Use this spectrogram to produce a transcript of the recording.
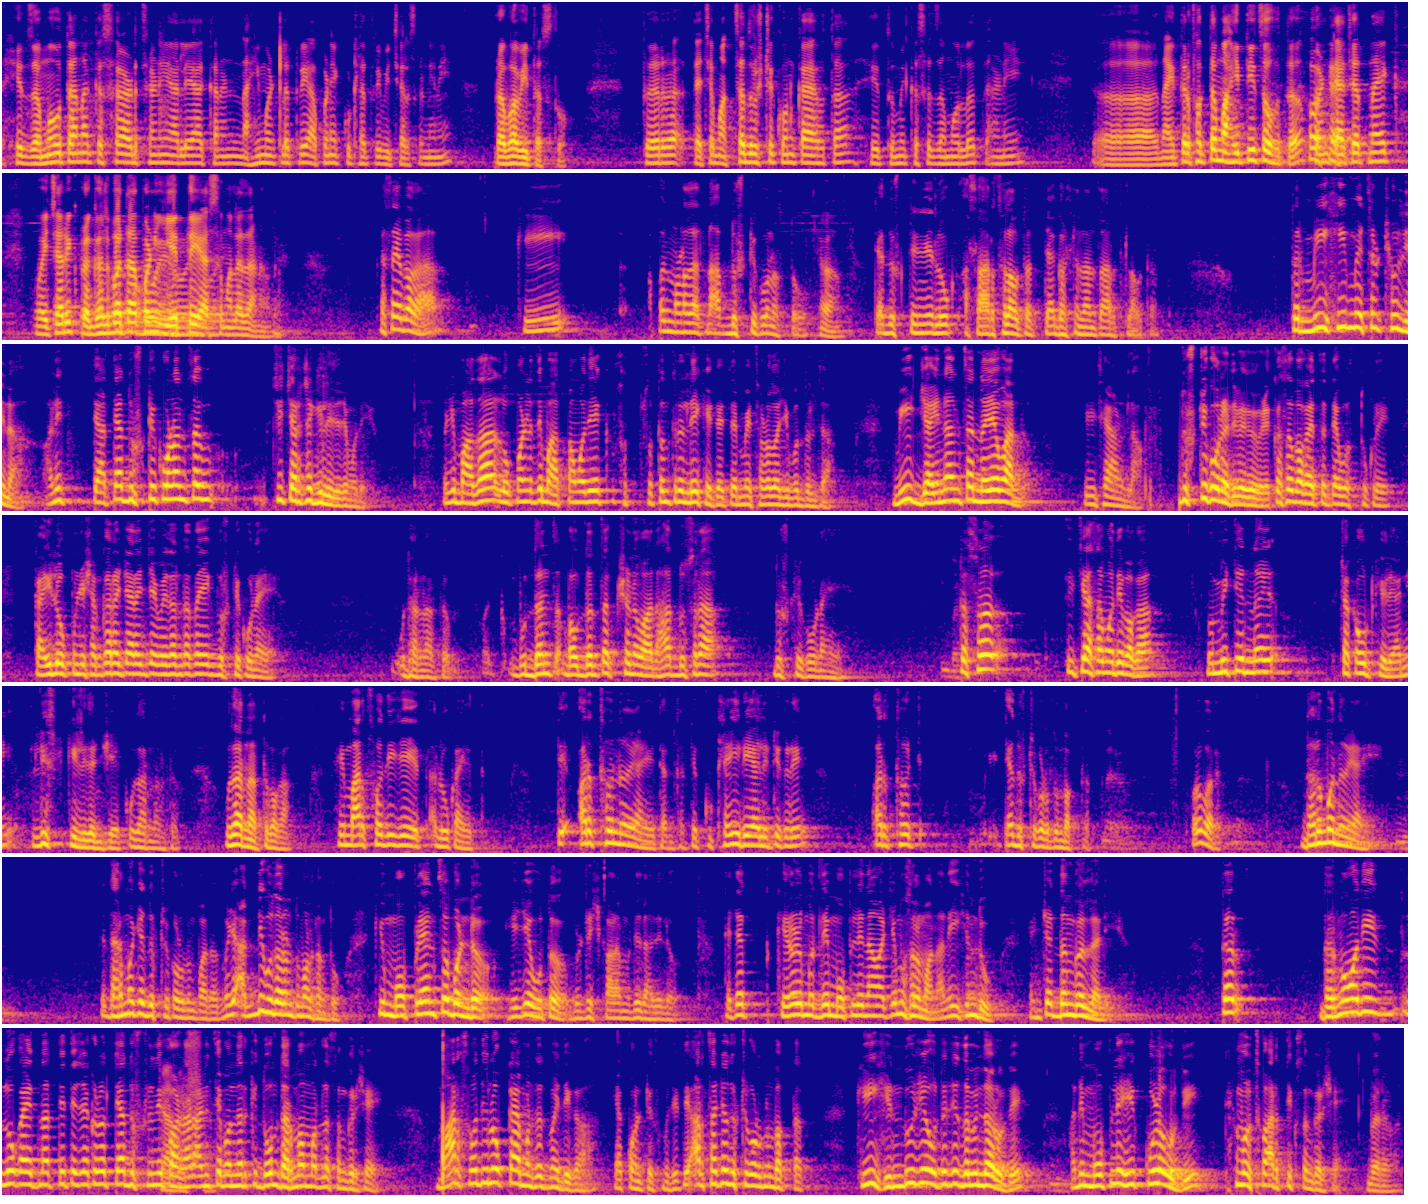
हे जमवताना कसं अडचणी आल्या? कारण नाही म्हटलं तरी आपण एक कुठल्या तरी विचारसरणीने प्रभावित असतो. तर त्याच्या मागचा दृष्टिकोन काय होता हे तुम्ही कसं जमवलं आणि नाहीतर फक्त माहितीचं होतं पण त्याच्यातनं एक वैचारिक प्रगल्भता पण येते. असं मला जाणवलं. कसं आहे बघा की आपण म्हणालात ना दृष्टिकोन असतो. हां. त्या दृष्टीने लोक असा अर्थ लावतात त्या घटनांचा अर्थ लावतात. तर मी ही मेथड ठेवली ना आणि त्या त्या दृष्टिकोनांचा ची चर्चा केली त्याच्यामध्ये. म्हणजे माझा लोकमान्य ते महात्मामध्ये एक स्व- स्वतंत्र लेख आहे त्याच्या मेथडॉलॉजीबद्दलचा मी जैनांचा नयवाद इथे आणला. दृष्टिकोन आहेत वेगवेगळे. कसं बघायचं त्या वस्तूकडे? काही लोक म्हणजे शंकराचार्यांच्या वेदांताचा एक दृष्टिकोन आहे. उदाहरणार्थ बुद्धांचा बौद्धांचा क्षणवाद हा दुसरा दृष्टिकोन आहे. तसं इतिहासामध्ये बघा मग मी ते न चकआउट केले आणि लिस्ट केली त्यांची एक उदाहरणार्थ. उदाहरणार्थ बघा हे मार्क्सवादी जे आहेत- लोक आहेत ते अर्थ नय आहे त्यांचा. ते कुठल्याही रियालिटीकडे अर्थ त्या दृष्टिकोनातून बघतात. बरोबर धर्म नय आहे. ते धर्माच्या दृष्टिकोनातून पाहतात. म्हणजे अगदी उदाहरण तुम्हाला सांगतो की मोपल्यांचं बंड हे जे होतं ब्रिटिश काळामध्ये झालेलं त्याच्यात केरळमधले मोपले नावाचे मुसलमान आणि हिंदू यांच्यात दंगल झाली. तर धर्मवादी लोक आहेत ना ते त्याच्याकडं त्या दृष्टीने पाहणार आणि ते म्हणणार की दोन धर्मांमधला संघर्ष आहे. मार्क्सवादी लोक काय म्हणतात माहिती आहे का या कॉन्टेक्समध्ये ते अर्थाच्या दृष्टिकोनातून बघतात की हिंदू जे होते ते जमीनदार होते आणि मोपले ही कुळं होती त्यामुळे तो आर्थिक संघर्ष आहे. बरोबर.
